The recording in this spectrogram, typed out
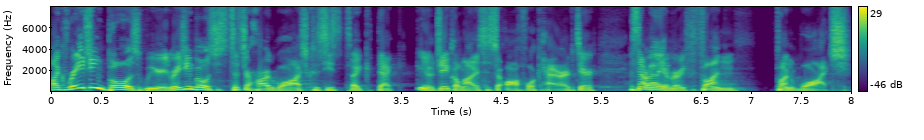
like Raging Bull is weird. Raging Bull is just such a hard watch because he's like that. You know, Jake LaMotta is such an awful character. It's not really a very fun fun watch.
